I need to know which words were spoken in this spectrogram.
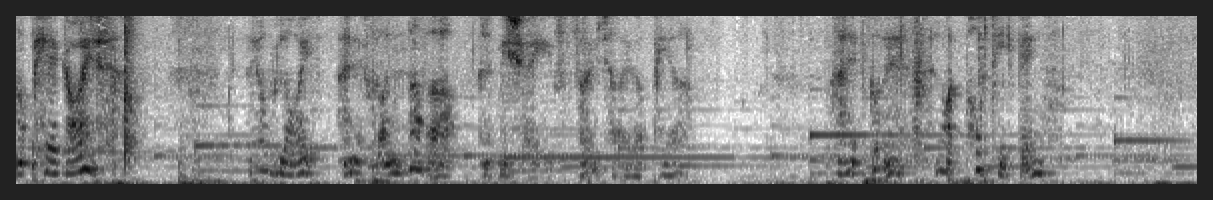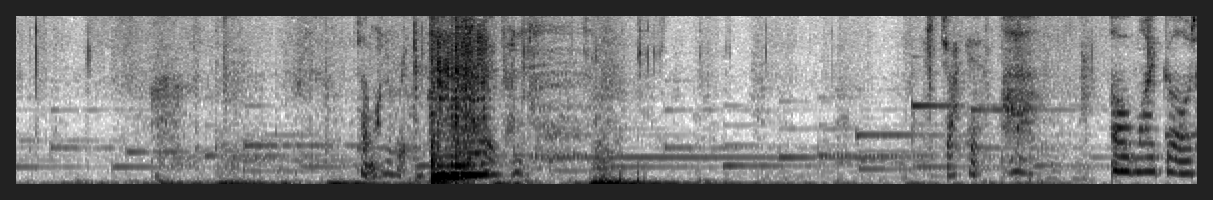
Up here, guys. The old light, and it's got another. Let me show you photo up here. And it's got the like potty thing. Don't want to rip open. Jacket. Oh my god.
